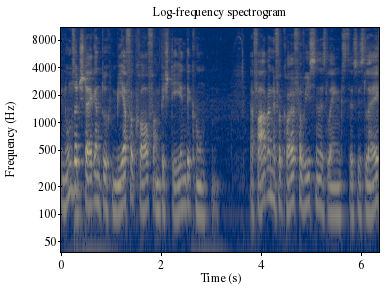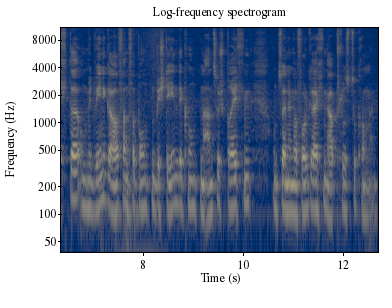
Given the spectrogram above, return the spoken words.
Den Umsatz steigern durch Mehrverkauf an bestehende Kunden. Erfahrene Verkäufer wissen es längst. Es ist leichter und mit weniger Aufwand verbunden, bestehende Kunden anzusprechen und zu einem erfolgreichen Abschluss zu kommen.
